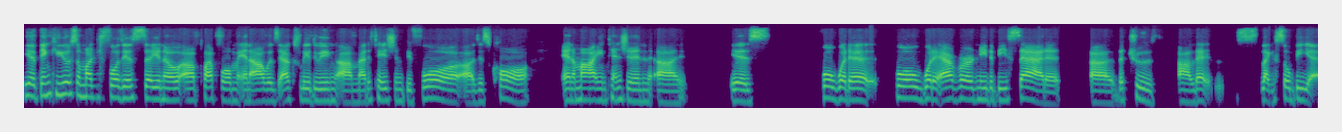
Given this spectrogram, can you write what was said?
Yeah, thank you so much for this, uh, you know, uh, platform. And I was actually doing uh, meditation before uh, this call, and my intention uh, is for what for whatever need to be said, uh, the truth. let like so be it,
